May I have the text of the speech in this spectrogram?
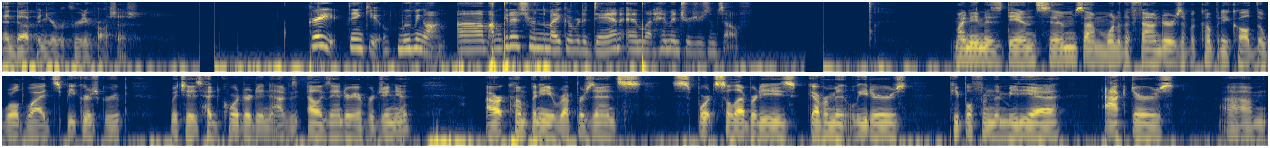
end up in your recruiting process. Great, thank you. Moving on. Um, I'm going to turn the mic over to Dan and let him introduce himself. My name is Dan Sims. I'm one of the founders of a company called the Worldwide Speakers Group, which is headquartered in Alexandria, Virginia. Our company represents sports celebrities, government leaders, people from the media, actors, um,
